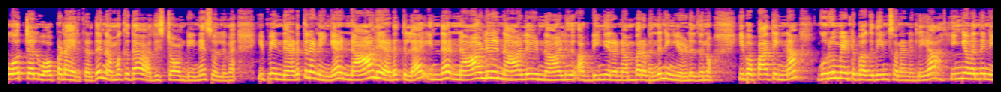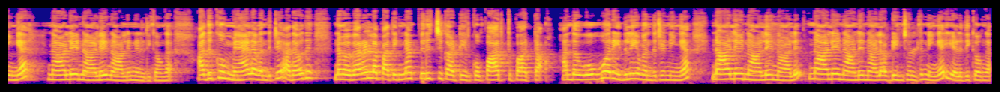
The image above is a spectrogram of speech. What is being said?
போர்ட்டல் ஓப்பன் ஆகிருக்கிறது நமக்கு தான் அதிர்ஷ்டம் அப்படின்னே சொல்லுவேன். இப்போ இந்த இடத்துல நீங்கள் நாலு இடத்துல இந்த நாலு நாலு நாலு அப்படிங்கிற நம்பரை வந்து நீங்கள் எழுதணும். இப்போ பார்த்தீங்கன்னா குருமேட்டு பகுதின்னு சொன்னேன் இல்லையா? இங்கே வந்து நீங்கள் நாலு நாலு நாலுன்னு எழுதிக்கோங்க. அதுக்கும் மேலே வந்துட்டு அதாவது நம்ம விரலில் பார்த்தீங்கன்னா பிரித்து காட்டியிருக்கோம் பார்ட் பார்ட்டாக அந்த ஒவ்வொரு இதுலேயும் வந்துட்டு நீங்கள் நாலு நாலு நாலு நாலு நாலு நாலு அப்படின்னு சொல்லிட்டு நீங்கள் எழுதிக்கோங்க.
